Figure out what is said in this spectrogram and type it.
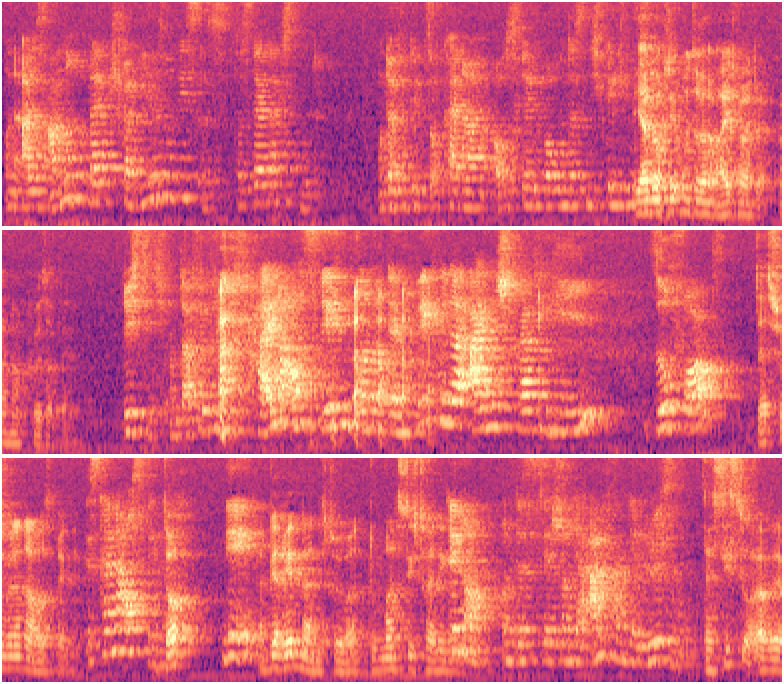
Und alles andere bleibt stabil, so wie es ist. Das wäre ganz gut. Und dafür gibt es auch keine Ausrede, warum das nicht gelingen Ja, doch, die, unsere Reichweite kann noch größer werden. Richtig. Und dafür finde ich keine Ausreden, sondern entwickle eine Strategie sofort. Das ist schon wieder eine Ausrede. Ist keine Ausrede. Doch. Nee. Wir reden da nicht drüber. Du machst die Strategie. Genau. Und das ist ja schon der Anfang der Lösung. Das siehst du, aber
